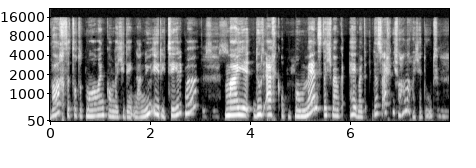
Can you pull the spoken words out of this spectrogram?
wachten tot het moment komt dat je denkt, nou nu irriteer ik me. Precies. Maar je doet eigenlijk op het moment dat je bij elkaar, hé, hey, maar dat is eigenlijk niet zo handig wat jij doet. Mm.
